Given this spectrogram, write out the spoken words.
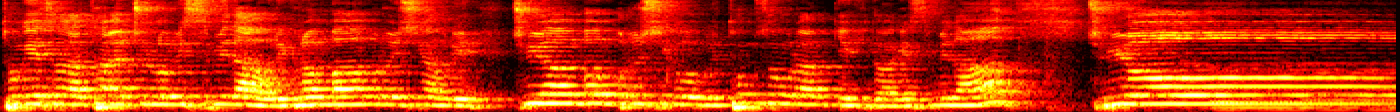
통해서 나타날 줄로 믿습니다. 우리 그런 마음으로 이 시간 우리 주여 한번 부르시고 우리 통성으로 함께 기도하겠습니다. 주여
